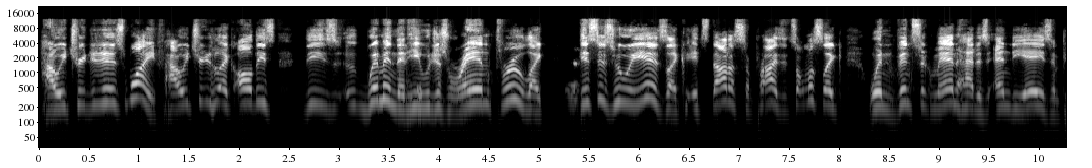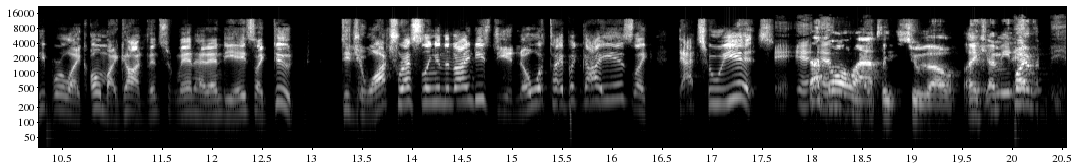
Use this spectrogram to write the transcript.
how he treated his wife, how he treated like all these these uh, women that he would just ran through? Like this is who he is. Like, it's not a surprise. It's almost like when Vince McMahon had his NDAs and people were like, oh my God, Vince McMahon had NDAs. Like, dude, did you watch wrestling in the 90s? Do you know what type of guy he is? Like, that's who he is. And- That's and- all athletes too, though. Like, I mean, But every,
